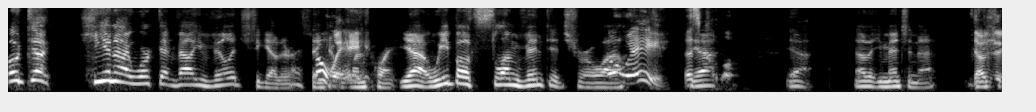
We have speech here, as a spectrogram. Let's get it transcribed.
Oh, Doug, he and I worked at Value Village together. I think No at one point. Yeah, we both slung vintage for a while. No way. That's Yeah. cool. Yeah. Now that you mention that, Doug's a,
